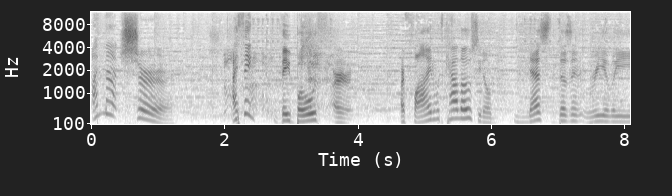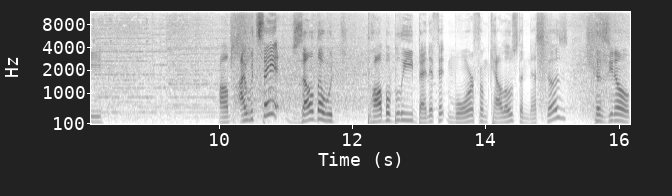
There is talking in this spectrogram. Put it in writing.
I'm not sure. I think they both are are fine with Kalos. You know, Ness doesn't really. Um, I would say Zelda would probably benefit more from Kalos than Ness does, because you know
